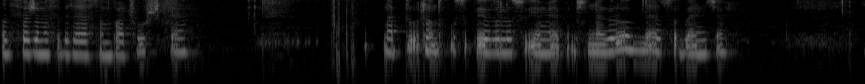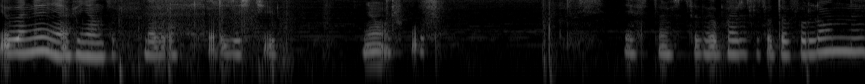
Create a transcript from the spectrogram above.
Otworzymy sobie teraz tą paczuszkę. Na początku sobie wylosujemy jakąś nagrodę, co będzie. Jedzenie? Nie, pieniądze. Dobra, 40 pieniążków. Jestem z tego bardzo zadowolony.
